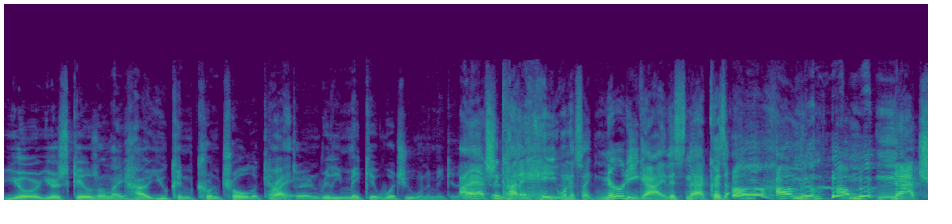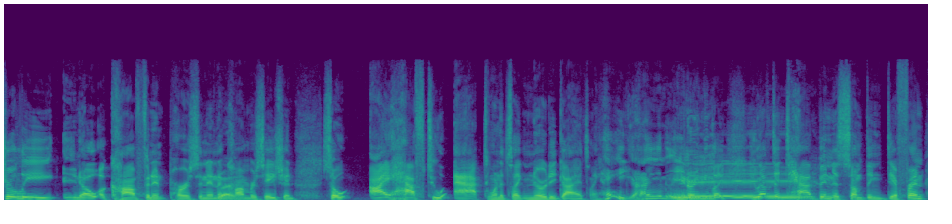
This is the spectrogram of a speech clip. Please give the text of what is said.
your your skills on like how you can control a character Right. and really make it what you want to make it. I actually kind of hate when it's like nerdy guy, this and that, because I'm I'm I'm naturally you know a confident person in a conversation, so. I have to act when it's like nerdy guy. It's like, hey, guy, you know what I mean? Like, Yeah, you have to tap into something different.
